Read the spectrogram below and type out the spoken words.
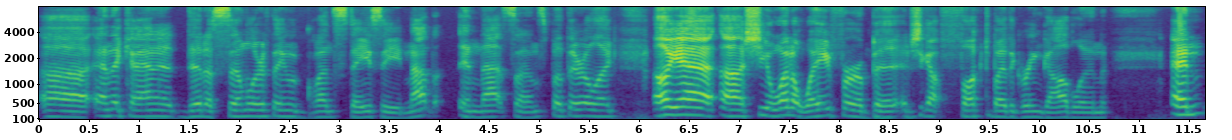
uh, and they kind of did a similar thing with Gwen Stacy, not in that sense, but they were like, "Oh yeah, uh, she went away for a bit and she got fucked by the Green Goblin." And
